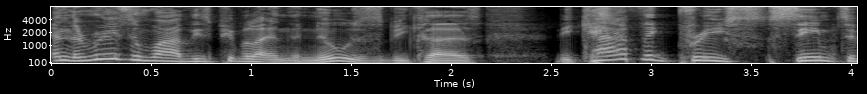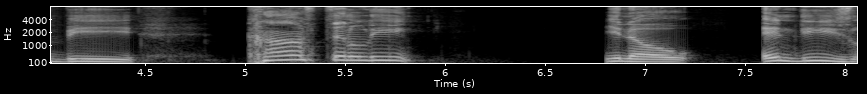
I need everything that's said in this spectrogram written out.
And the reason why these people are in the news is because the Catholic priests seem to be constantly, you know, in these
